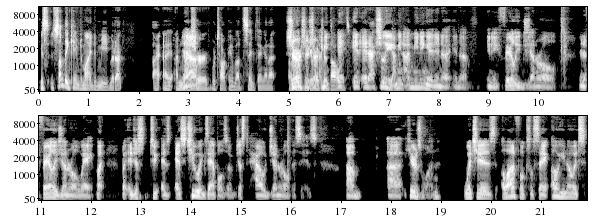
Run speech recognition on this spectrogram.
Because something came to mind to me, but I, I, am not yeah. sure we're talking about the same thing. And I sure, sure, sure. I mean, it, it, it, actually, I mean, I'm meaning it in a in a in a fairly general in a fairly general way. But but it just to as as two examples of just how general this is. Um, uh, here's one, which is a lot of folks will say, "Oh, you know, it's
